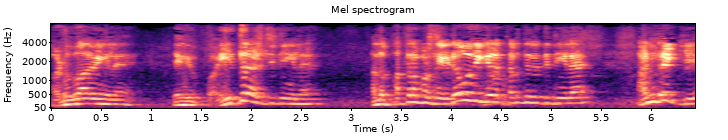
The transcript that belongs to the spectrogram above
படுவாவீங்களே எங்க வயிற்றுல அடிச்சிட்டீங்களே அந்த பத்திர பர்சன்ட் இடஒதுக்கீடு தடுத்து நிறுத்திட்டீங்களே. அன்றைக்கு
